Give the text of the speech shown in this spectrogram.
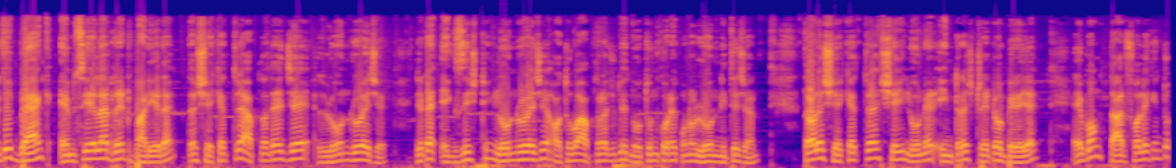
যদি ব্যাংক এমসিএলআর রেট বাড়িয়ে দেয়, তো সেক্ষেত্রে আপনাদের যে লোন রয়েছে যেটা এক্সিস্টিং লোন রয়েছে অথবা আপনারা যদি নতুন করে কোনো লোন নিতে চান, তাহলে সেক্ষেত্রে সেই লোনের ইন্টারেস্ট রেটও বেড়ে যায় এবং তার ফলে কিন্তু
